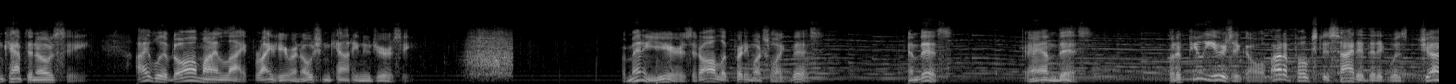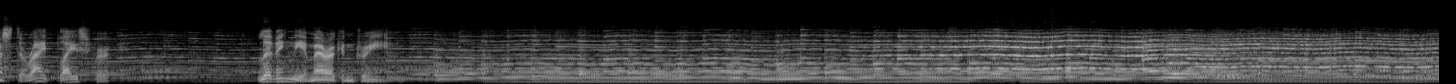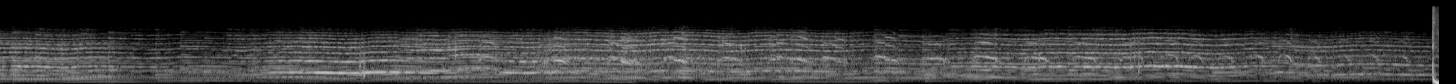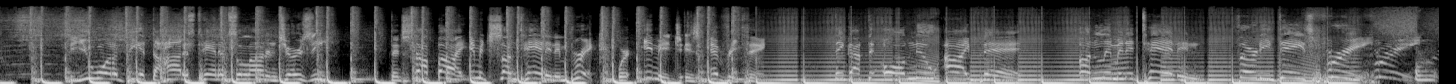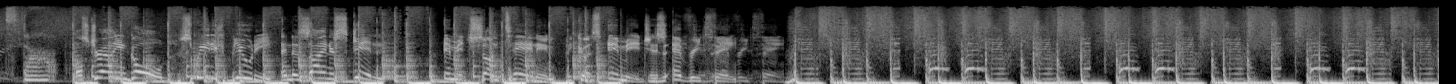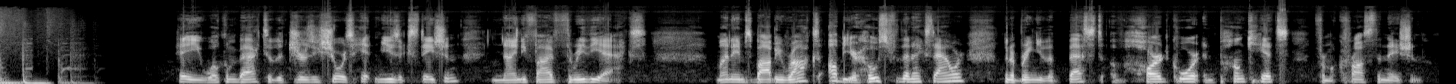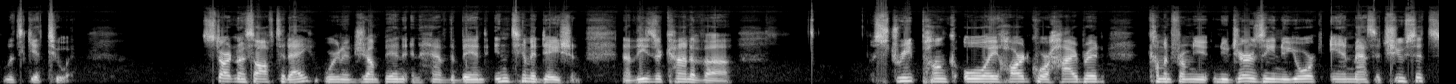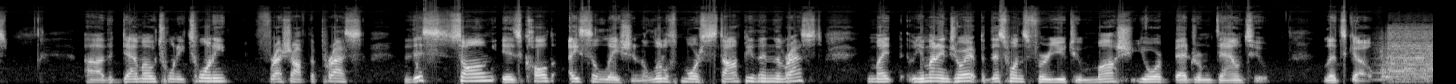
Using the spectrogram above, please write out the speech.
I'm Captain O.C. I've lived all my life right here in Ocean County, New Jersey. For many years, it all looked pretty much like this. And this. And this. But a few years ago, a lot of folks decided that it was just the right place for living the American dream. Tanning salon in Jersey? Then stop by Image Sun Tanning in Brick, where image is everything. They got the all new iBed, unlimited tanning, 30 days free. Don't stop. Australian Gold, Swedish Beauty, and designer skin. Image Sun Tanning, because image is everything. Hey, welcome back to the Jersey Shore's hit music station, 95.3 The Axe. My name's Bobby Rocks. I'll be your host for the next hour. I'm going to bring you the best of hardcore and punk hits from across the nation. Let's get to it. Starting us off today, we're going to jump in and have the band Intimidation. Now, these are kind of a street punk oi hardcore hybrid coming from New Jersey, New York, and Massachusetts. Uh, the demo 2020 fresh off the press. This song is called Isolation, a little more stompy than the rest. You might you might enjoy it, but this one's for you to mosh your bedroom down to. Let's go.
